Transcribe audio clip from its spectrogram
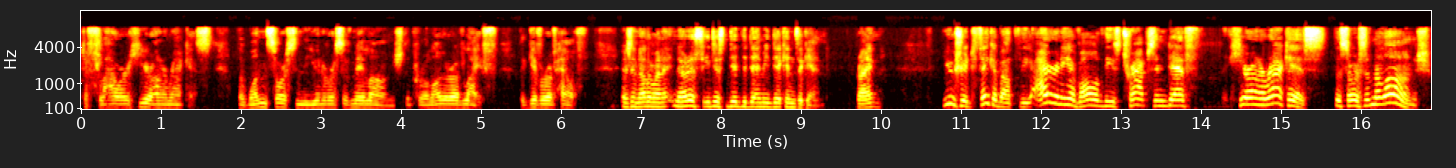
to flower here on Arrakis, the one source in the universe of melange, the prolonger of life, the giver of health. There's another one. Notice he just did the Demi Dickens again, right? You should think about the irony of all of these traps and death here on Arrakis, the source of melange.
